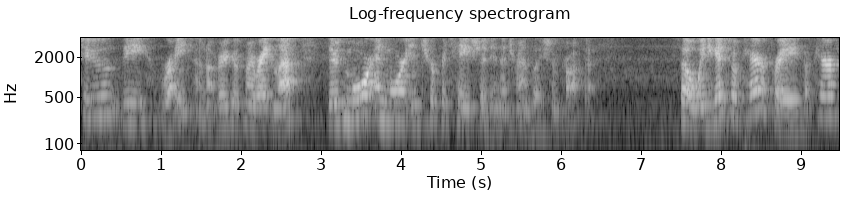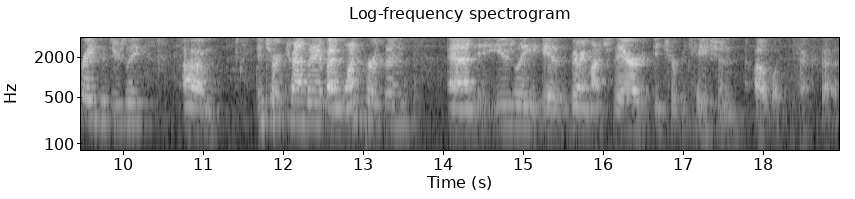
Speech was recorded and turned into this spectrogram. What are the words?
to the right, I'm not very good with my right and left, there's more and more interpretation in the translation process. So when you get to a paraphrase, a paraphrase is usually um, inter- translated by one person, and it usually is very much their interpretation of what the text says.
